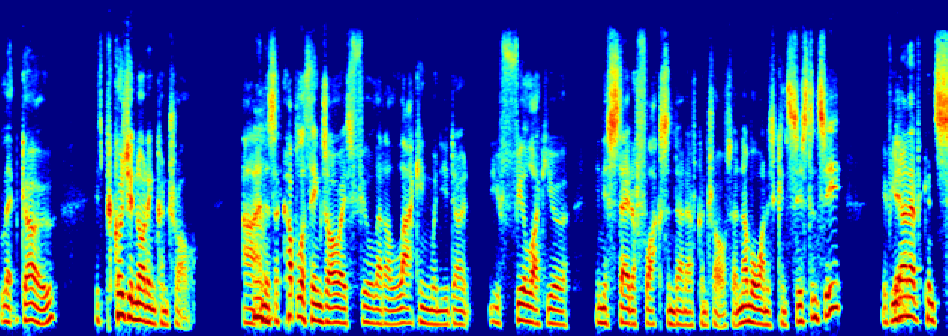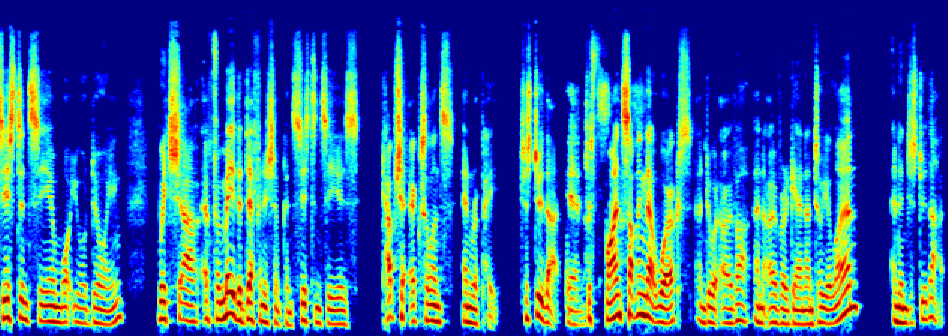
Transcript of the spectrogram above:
let go. It's because you're not in control. Uh, mm. And hmm. there's a couple of things I always feel that are lacking when you don't. You feel like you're in this state of flux and don't have control. So number one is consistency. If you yeah. don't have consistency in what you're doing, which uh, for me, the definition of consistency is capture excellence and repeat. Just do that. Yeah, just nice. find something that works and do it over and over again until you learn, and then just do that.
